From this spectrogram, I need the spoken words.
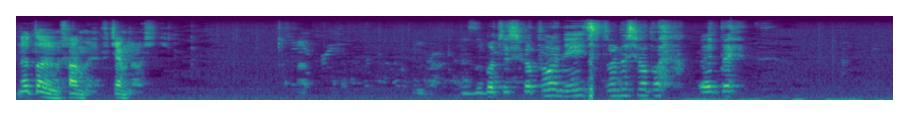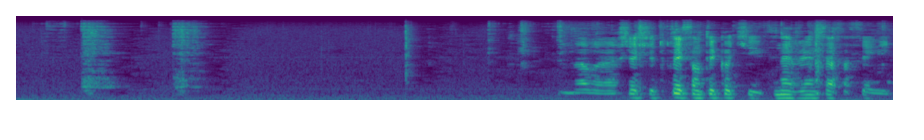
No to ruszamy w ciemność. Zobaczysz światło? Nie idź w stronę światła. E, dech. Dobra, szczęście tutaj są tylko ci wnerwiający asasyni.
